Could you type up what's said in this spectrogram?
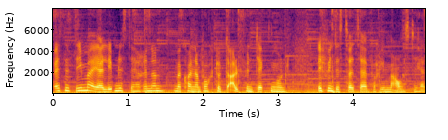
Es ist immer ein Erlebnis der Herinnen. Man kann einfach total viel entdecken und ich finde, es zahlt sich einfach immer aus, daher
